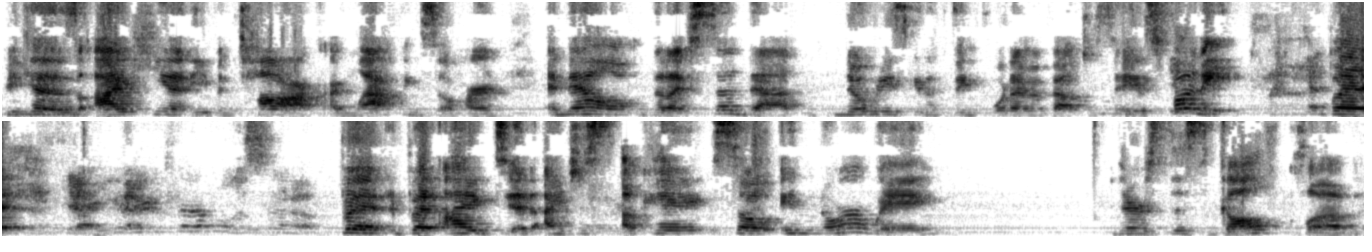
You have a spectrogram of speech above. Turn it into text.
because I can't even talk. I'm laughing so hard. And now that I've said that, nobody's going to think what I'm about to say is funny. But Yeah, you gotta be careful to set up. but but I did. I just okay. So in Norway, there's this golf club,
